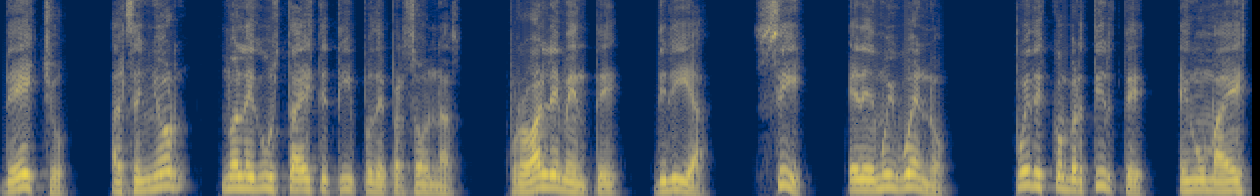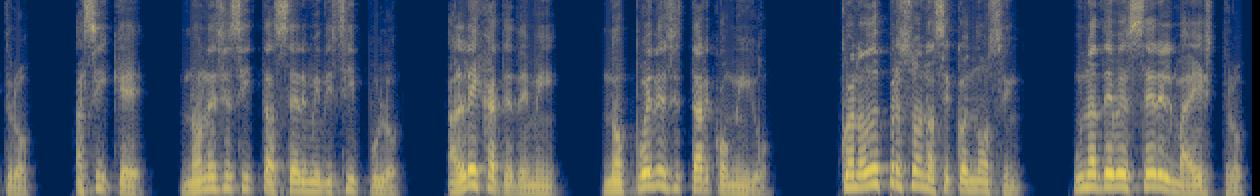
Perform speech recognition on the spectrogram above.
De hecho, al Señor no le gusta este tipo de personas. Probablemente diría, sí, eres muy bueno, puedes convertirte en un maestro, así que no necesitas ser mi discípulo aléjate de mí, no puedes estar conmigo. Cuando dos personas se conocen, una debe ser el maestro.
